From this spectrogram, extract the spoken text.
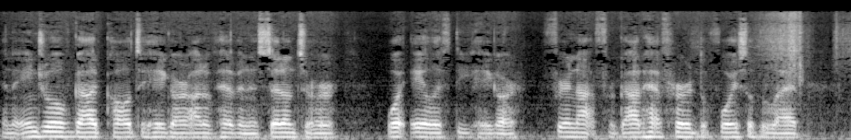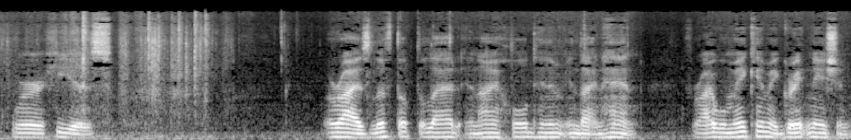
and the angel of God called to Hagar out of heaven and said unto her, What aileth thee, Hagar? Fear not, for God hath heard the voice of the lad where he is. Arise, lift up the lad, and I hold him in thine hand, for I will make him a great nation.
